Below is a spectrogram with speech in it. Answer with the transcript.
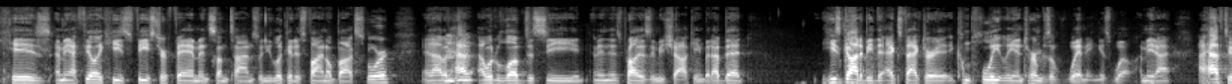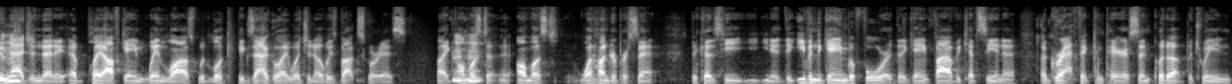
his. I mean, I feel like he's feast or famine sometimes when you look at his final box score, and I would mm-hmm. have. I would love to see. I mean, this probably is gonna be shocking, but I bet he's got to be the X factor completely in terms of winning as well. I mean, I, I have to mm-hmm. imagine that a, a playoff game win loss would look exactly like what Ginobili's box score is, like mm-hmm. almost almost one hundred percent. Because he, you know, the, even the game before the game five, we kept seeing a, a graphic comparison put up between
